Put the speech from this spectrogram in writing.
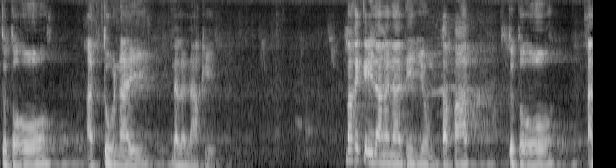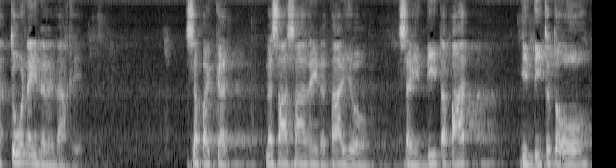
totoo, at tunay na lalaki. Bakit kailangan natin yung tapat, totoo, at tunay na lalaki. Sapagkat nasasanay na tayo sa hindi tapat, hindi totoo,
